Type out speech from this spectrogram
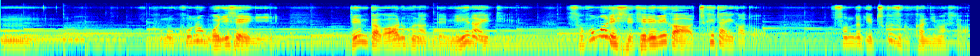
うん。このこのご時世に電波が悪くなって見えないっていうそこまでしてテレビカつけたいかとその時つくづく感じました。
